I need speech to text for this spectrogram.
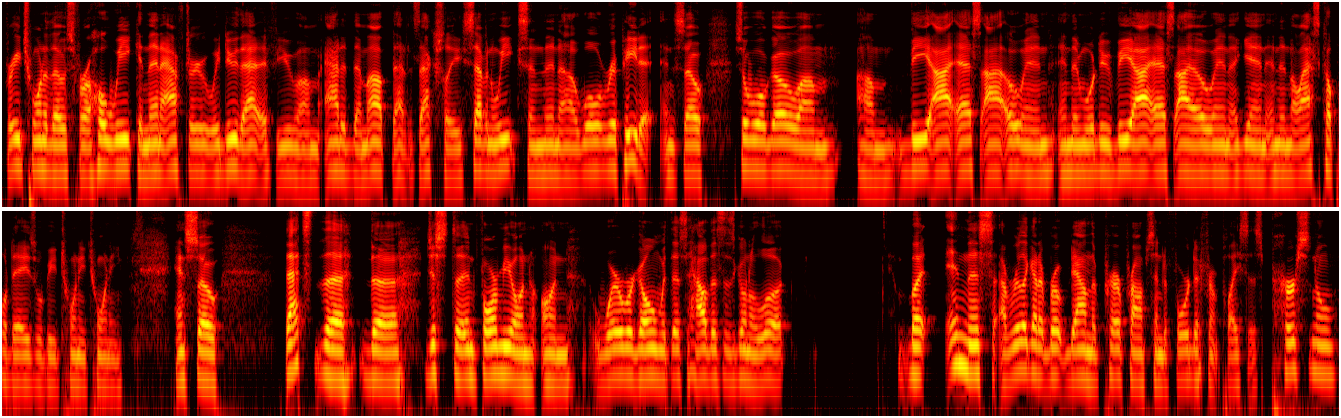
for each one of those for a whole week. And then, after we do that, if you um, added them up, that is actually seven weeks. And then uh, we'll repeat it. And so, so we'll go. Um, um, V I S I O N, and then we'll do V I S I O N again, and then the last couple days will be 2020. And so that's the the just to inform you on on where we're going with this, how this is going to look. But in this, I really got it broke down the prayer prompts into four different places: personal,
